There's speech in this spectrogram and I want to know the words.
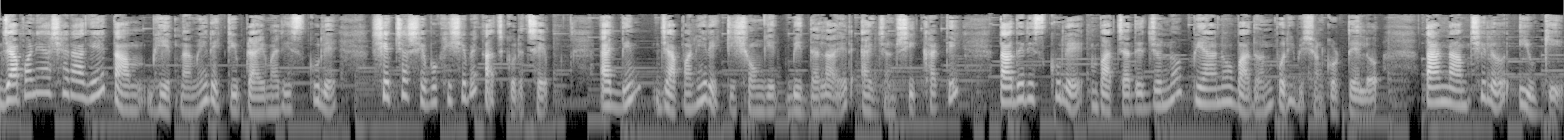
জাপানে আসার আগে তাম ভিয়েতনামের একটি প্রাইমারি স্কুলে স্বেচ্ছাসেবক হিসেবে কাজ করেছে। একদিন জাপানের একটি সংগীত বিদ্যালয়ের একজন শিক্ষার্থী তাদের স্কুলে বাচ্চাদের জন্য পিয়ানো বাদন পরিবেশন করতে এলো। তার নাম ছিল ইউকি।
